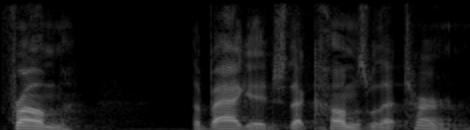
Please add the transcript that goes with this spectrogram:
from the baggage that comes with that term.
